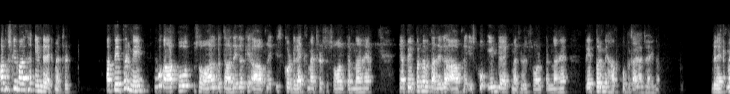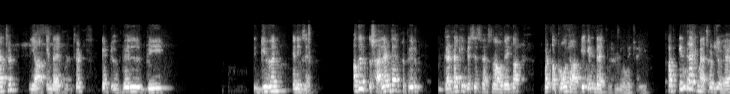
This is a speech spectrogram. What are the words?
अब उसके बाद है इनडायरेक्ट मेथड अब पेपर में वो आपको सवाल बता देगा कि आपने इसको डायरेक्ट मेथड से सॉल्व करना है, या पेपर में बता देगा आपने इसको इनडायरेक्ट मेथड से सॉल्व करना है पेपर में आपको बताया जाएगा। डायरेक्ट मेथड या indirect method it will be given in exam. अगर साइलेंट है तो फिर डाटा की बेसिस फैसला हो जाएगा बट अप्रोच आपकी इनडायरेक्ट मेथड होनी चाहिए। अब इनडायरेक्ट मेथड जो है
